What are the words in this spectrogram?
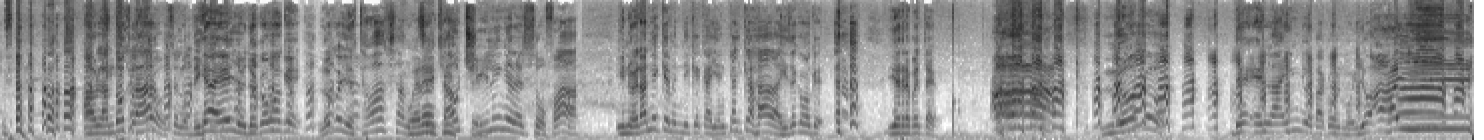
Hablando claro, se los dije a ellos, yo como que, loco, yo estaba sentado chilling en el sofá y no era ni que, ni que caía en carcajadas, hice como que, y de repente, ¡ah! ¡Loco! De, en la ingle para colmo. Y yo, ¡ay!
